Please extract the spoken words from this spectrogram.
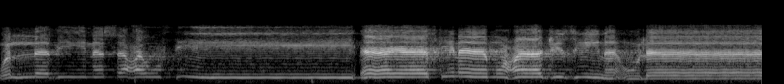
والذين سعوا في آياتنا معاجزين أولئك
